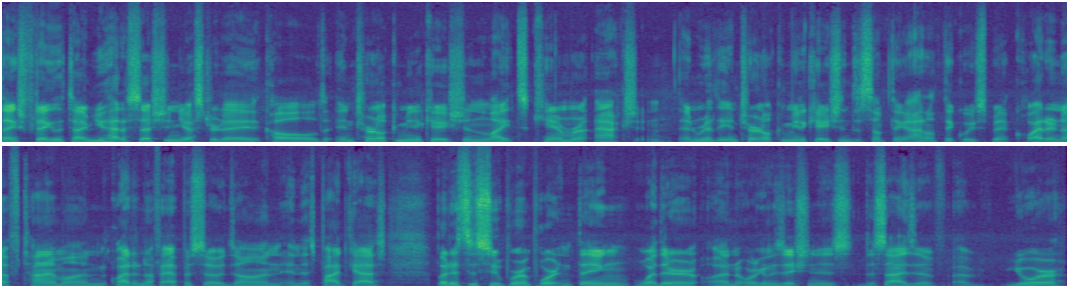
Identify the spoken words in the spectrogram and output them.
thanks for taking the time. You had a session yesterday called Internal Communication Lights, Camera, Action. And really, internal communications is something I don't think we've spent quite enough time on, quite enough episodes on in this podcast. But it's a super important thing, whether an organization is the size of, of your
